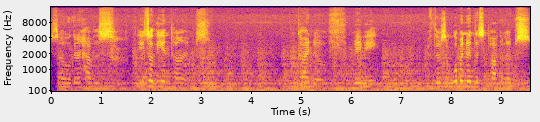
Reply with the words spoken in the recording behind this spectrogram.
So we're gonna have this. These are the end times. Kind of, maybe. If there's a woman in this apocalypse,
